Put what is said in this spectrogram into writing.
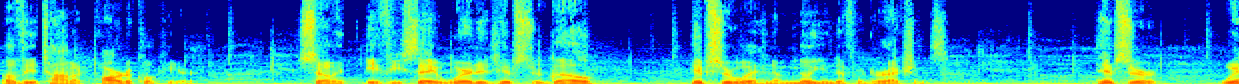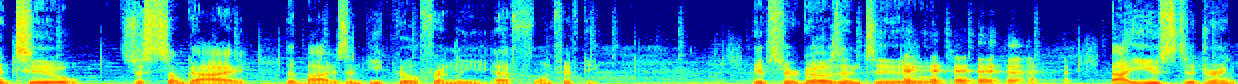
of the atomic particle here. So if you say, where did hipster go? Hipster went in a million different directions. Hipster went to just some guy that buys an eco friendly F 150. Hipster goes into, I used to drink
